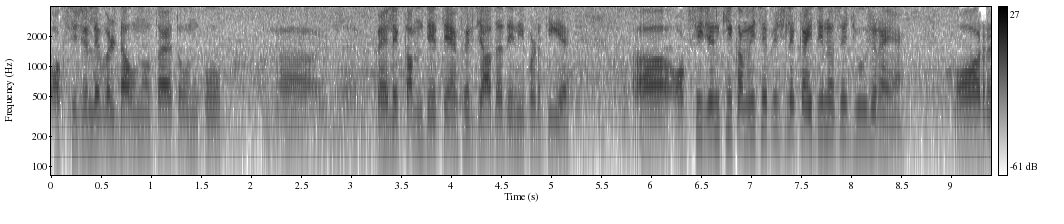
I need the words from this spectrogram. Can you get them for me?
ऑक्सीजन लेवल डाउन होता है तो उनको पहले कम देते हैं, फिर ज़्यादा देनी पड़ती है। ऑक्सीजन की कमी से पिछले कई दिनों से जूझ रहे हैं और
